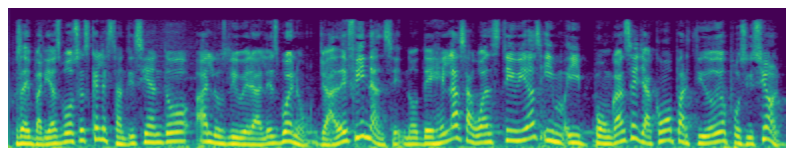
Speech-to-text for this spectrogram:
pues hay varias voces que le están diciendo a los liberales, bueno, ya defínanse, no dejen las aguas tibias y, y pónganse ya como partido de oposición.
